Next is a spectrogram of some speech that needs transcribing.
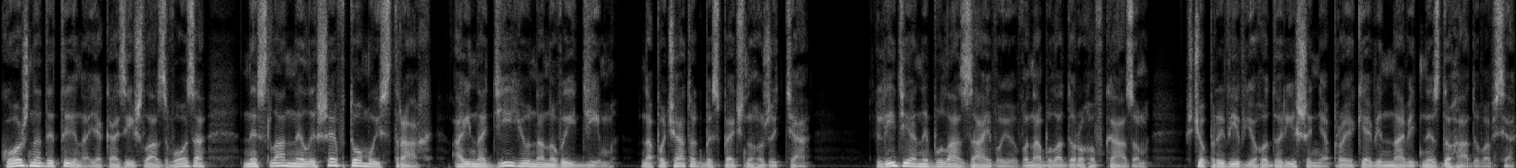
Кожна дитина, яка зійшла з воза, несла не лише втому й страх, а й надію на новий дім, на початок безпечного життя. Лідія не була зайвою, вона була дороговказом, що привів його до рішення, про яке він навіть не здогадувався.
